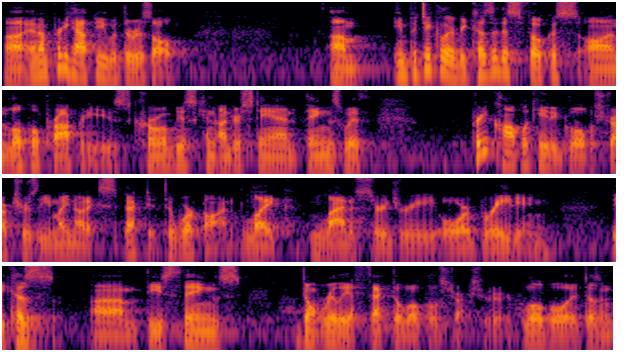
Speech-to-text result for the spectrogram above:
Uh, and I'm pretty happy with the result. Um, in particular, because of this focus on local properties, Chromobius can understand things with pretty complicated global structures that you might not expect it to work on, like lattice surgery or braiding, because um, these things don't really affect the local structure. They're global, it doesn't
